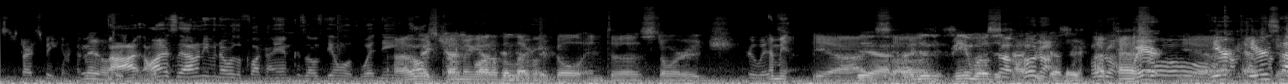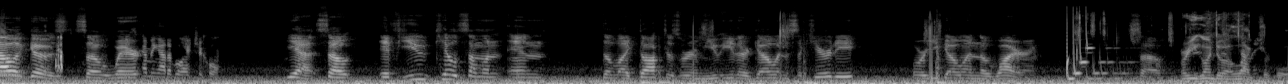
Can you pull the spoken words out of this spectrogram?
Start speaking. I'm I, honestly, I don't even know where the fuck I am because I was dealing with Whitney. I Y'all- was coming out of walked in there. electrical into storage. Who is? I mean, Yeah, Yeah, saw. I just me and Will just So, passed hold each on. other. Hold on. passed- Where? yeah, Here, here's how it goes. So where? coming out of electrical. Yeah. So if you killed someone in the like doctor's room, you either go into security or you go into wiring. So Or are you going to electrical?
